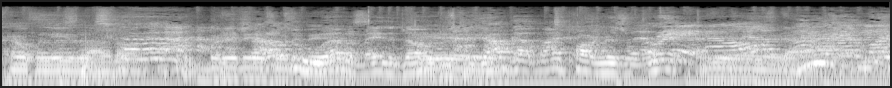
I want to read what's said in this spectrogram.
helping either. Not at But it is Shout out what to it whoever is. made the jungle juice, 'cause Yeah. y'all got my partner's rip. You have my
